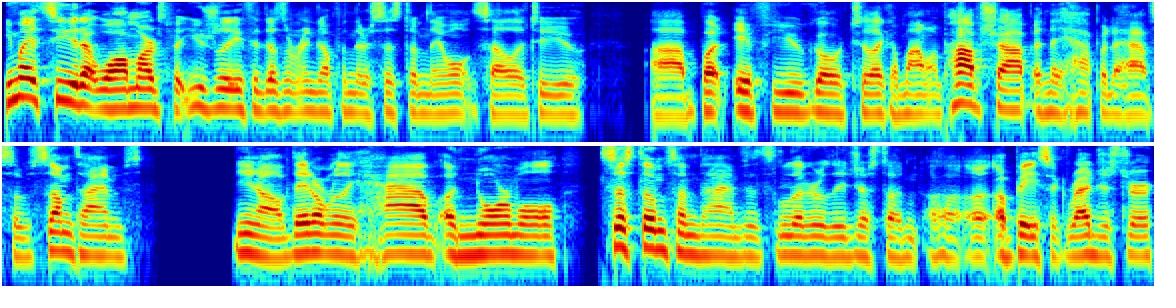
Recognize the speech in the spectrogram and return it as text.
You might see it at Walmart's, but usually, if it doesn't ring up in their system, they won't sell it to you. Uh, but if you go to like a mom and pop shop and they happen to have some, sometimes, you know, they don't really have a normal system. Sometimes it's literally just a, a, a basic register.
